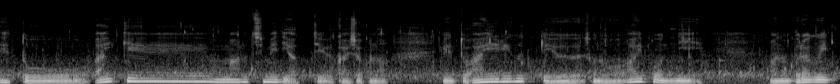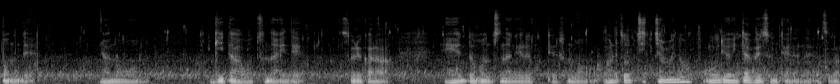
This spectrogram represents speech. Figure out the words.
えっ、と IK マルチメディアっていう会社かな。えっ、ー、と iRig っていうその iPhone にあのプラグ1本であのギターをつないでそれからヘッドホンつなげるっていうその割とちっちゃめのオーディオインターフェースみたいなやつが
